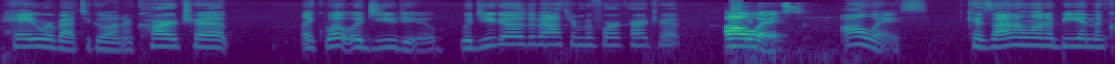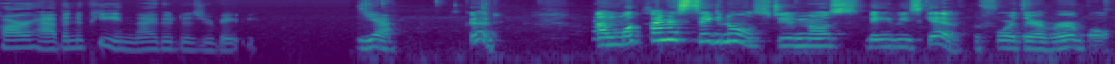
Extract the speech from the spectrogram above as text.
hey, we're about to go on a car trip. Like, what would you do? Would you go to the bathroom before a car trip? Always. Always. Because I don't want to be in the car having to pee. Neither does your baby. Yeah. Good. Um, what kind of signals do most babies give before they're verbal?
